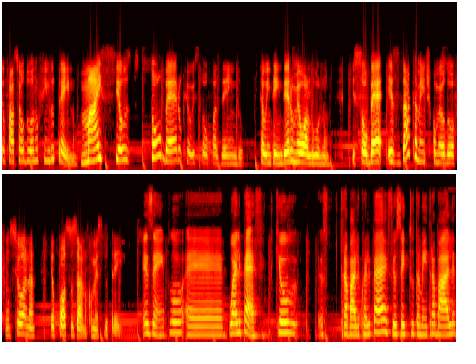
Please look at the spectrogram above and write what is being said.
eu faço é o do no fim do treino. Mas se eu souber o que eu estou fazendo, se eu entender o meu aluno, e souber exatamente como o Eldoa funciona, eu posso usar no começo do treino. Exemplo é o LPF, que eu, eu trabalho com LPF, eu sei que tu também trabalha.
